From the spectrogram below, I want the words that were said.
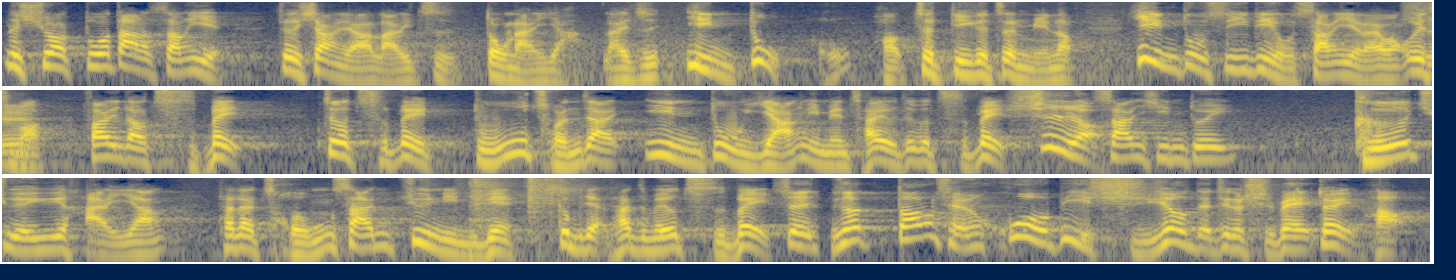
那需要多大的商业？这个象牙来自东南亚，来自印度。哦，好，这第一个证明了印度是一定有商业来往。为什么？发现到齿贝，这个齿贝独存在印度洋里面才有这个齿贝。是啊，三星堆隔绝于海洋。它在崇山峻岭里面，对不对？它怎么有齿贝？是你说当成货币使用的这个齿贝？对，好，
